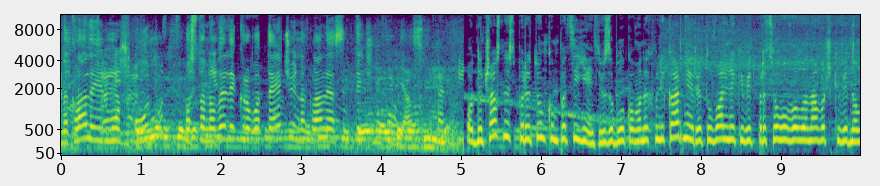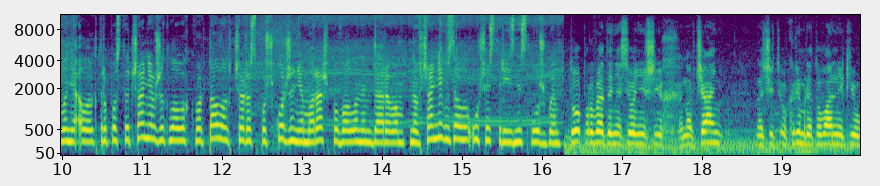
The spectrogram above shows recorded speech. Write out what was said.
Наклали йому жгут, постановили кровотечу і наклали асептичну пов'язку. Одночасно з порятунком пацієнтів, заблокованих в лікарні, рятувальники відпрацьовували навички відновлення електропостачання в житлових кварталах через пошкодження мереж поваленим деревом. В навчаннях взяли участь різні служби. До проведення сьогоднішніх навчань, значить, окрім рятувальників,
